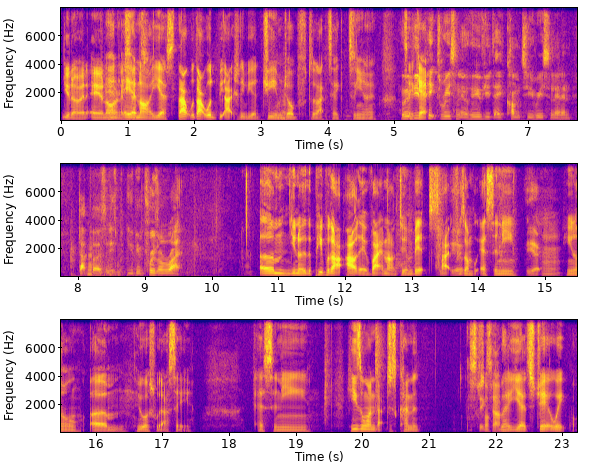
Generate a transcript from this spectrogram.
you know, an A and R. and A and R, yes, that would that would be actually be a dream job to like to, to you know Who to have you get. picked recently? Who have you they've come to you recently? And that person is you've been proven right. um, you know, the people that are out there right now doing bits, like Yeah. for example, S and E. Yeah. You know, um, who else would I say? S and E. He's the one that just kind of Sticks out. Like, yeah, straight away. But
